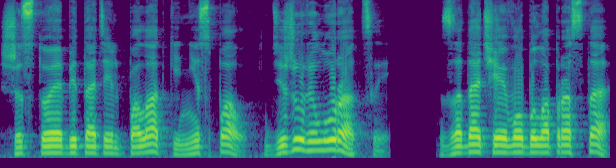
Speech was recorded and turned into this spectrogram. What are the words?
Шестой обитатель палатки не спал, дежурил у рации. Задача его была проста.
